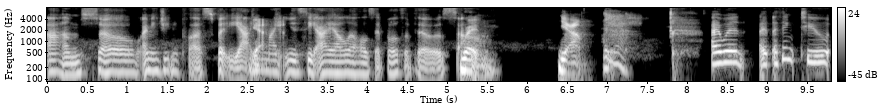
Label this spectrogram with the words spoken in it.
Um, so I mean Genie Plus, but yeah, yeah, you might use the ILLs at both of those. Um, right. Yeah. yeah. I would I, I think too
